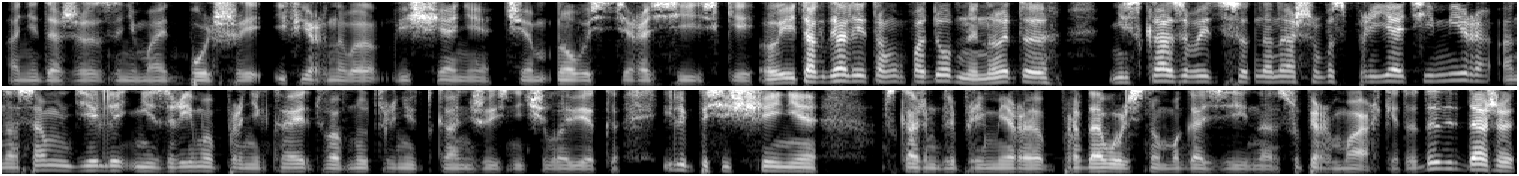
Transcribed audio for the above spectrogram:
они даже занимают больше эфирного вещания, чем новости российские. И так далее и тому подобное. Но это не сказывается на нашем восприятии мира, а на самом деле незримо проникает во внутреннюю ткань жизни человека. Или посещение скажем, для примера, продовольственного магазина, супермаркета, да даже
